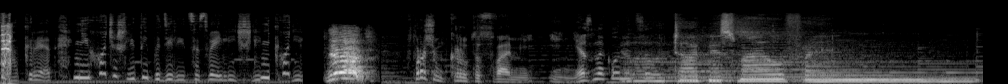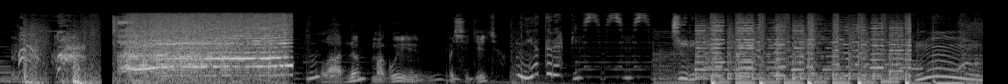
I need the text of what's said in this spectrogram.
Так, Ред, не хочешь ли ты поделиться своей личной... Впрочем, круто с вами и не знакомиться. darkness, my old friend. Ладно, могу и посидеть. Не торопись, Сиси. Через... М,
